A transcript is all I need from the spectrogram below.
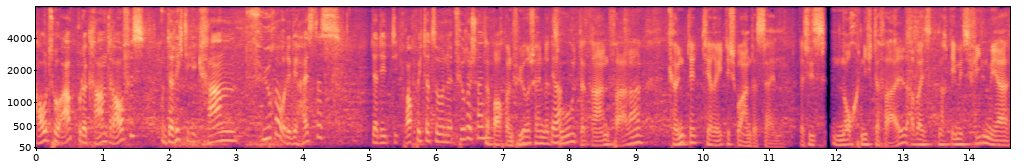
Auto ab, wo der Kran drauf ist und der richtige Kranführer, oder wie heißt das? Ja, die, die, brauche ich dazu einen Führerschein? Da braucht man einen Führerschein dazu. Ja. Der Kranfahrer könnte theoretisch woanders sein. Das ist noch nicht der Fall, aber es, nachdem es viel mehr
